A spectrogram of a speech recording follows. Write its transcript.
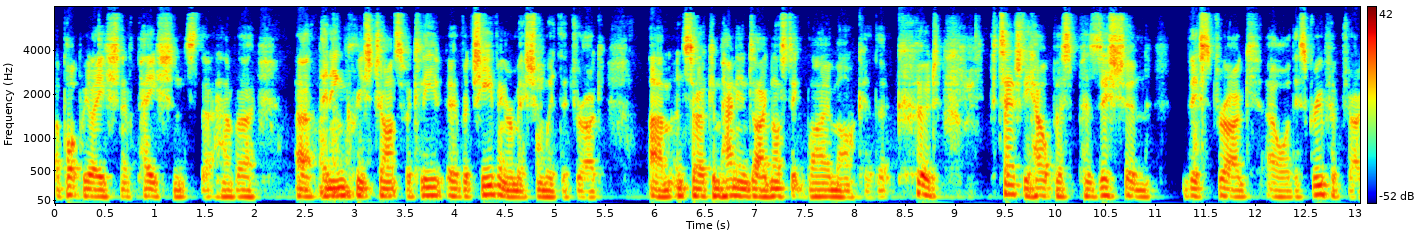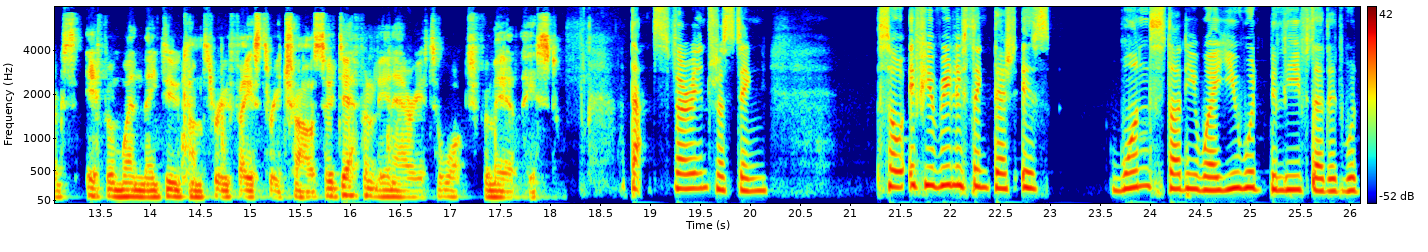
a population of patients that have a, uh, an increased chance of, of, achieving remission with the drug. Um, and so, a companion diagnostic biomarker that could potentially help us position this drug or this group of drugs if and when they do come through phase three trials. So, definitely an area to watch for me at least. That's very interesting so if you really think there is one study where you would believe that it would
